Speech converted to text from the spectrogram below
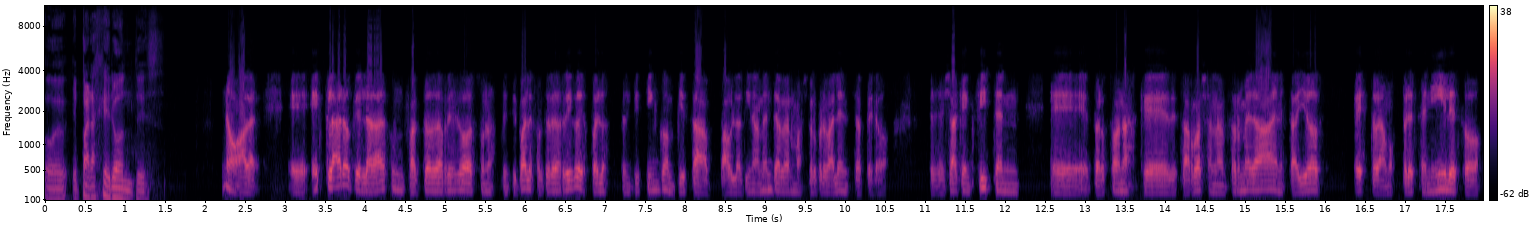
eh, para gerontes? No, a ver, eh, es claro que la edad es un factor de riesgo, son los principales factores de riesgo y después de los 75 empieza paulatinamente a haber mayor prevalencia, pero desde ya que existen eh, personas que desarrollan la enfermedad en estadios esto, digamos, preseniles o,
